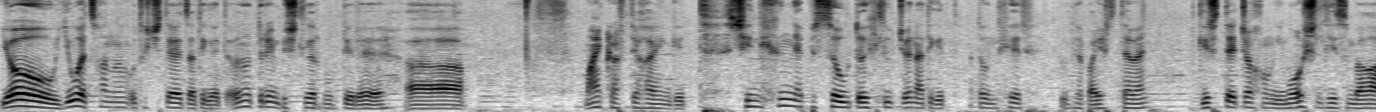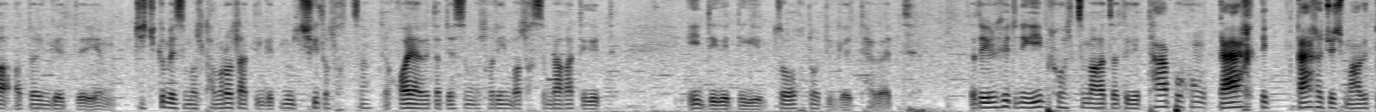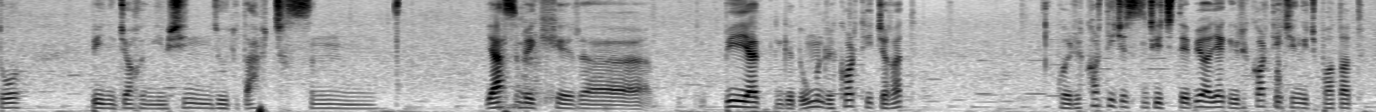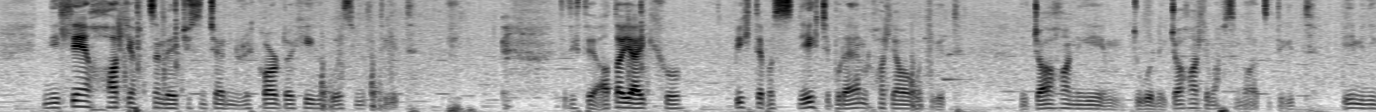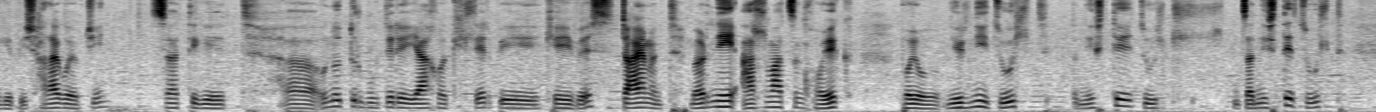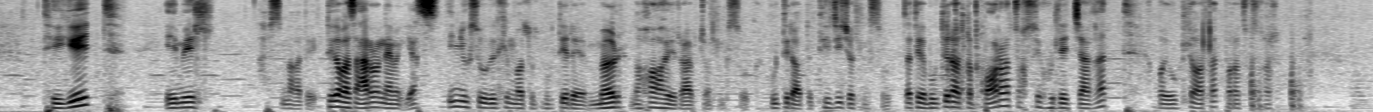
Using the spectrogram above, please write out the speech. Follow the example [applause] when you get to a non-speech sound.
Йоо, юу яцхан өдөгчтэй. За тэгээд өнөөдрийн бичлэгээр бүгдээрээ аа Minecraft-ийнхаа ингээд шинэхэн эпизод эхлүүлж байна. Тэгээд одоо үнэхээр үнэхээр баяртай байна. Гэртээ жоохон emotional хийсэн байгаа. Одоо ингээд ийм жижигхэн байсан бол томруулаад ингээд нүл шил болгоцсон. Тэгээд гоё харагдаад байсан болохоор ийм болгосон байгаа. Тэгээд энд тэгээд нэг ийм зуухнууд ингээд тавиад За тэгээд ерөнхийдөө нэг иймэрхүү болцсон байгаа. За тэгээд та бүхэн гайх гайхаж байж магадгүй би нэг жоохон юм шин зүйлүүд авчихсан. Яасан бэ гэхээр би яг ингээд өмнө рекорд хийж ягаад Гэхдээ рекорд хийжсэн ч гэжтэй би яг рекорд хийж ингэж бодоод нилээн хол явцсан байж исэн ч харин рекорд хийгээгүй байсан мэл тэгээд. Тэгэхдээ одоо яа гэхөө би ихтэй бас нэг ч бүр амар хол яваагүй тэгээд. Нэг жоохон нэг юм зүгээр нэг жоохон юм авсан байгаа за тэгээд. Би минийгээ би шараагүй явж гин За тэгээд өнөөдөр бүгдээрээ яах вэ гэхлээр би KVS Diamond морины алмазан хуйг буюу нэрний зүйлт одоо нэртэй зүйлт за нэртэй зүйлт тэгээд эмэл авсан байгаа. Тэгээ бас 18 яс. Энэ юу гэсэн үг гэх юм бол бүгдээрээ морь нохоо хоёр авч болно гэсэн үг. Бүгдээрээ одоо тижиж болно гэсэн үг. За тэгээ бүгдээрээ одоо бороо зогсыг хүлээж агаад гоё өглөө болоод бороо зогсохоор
